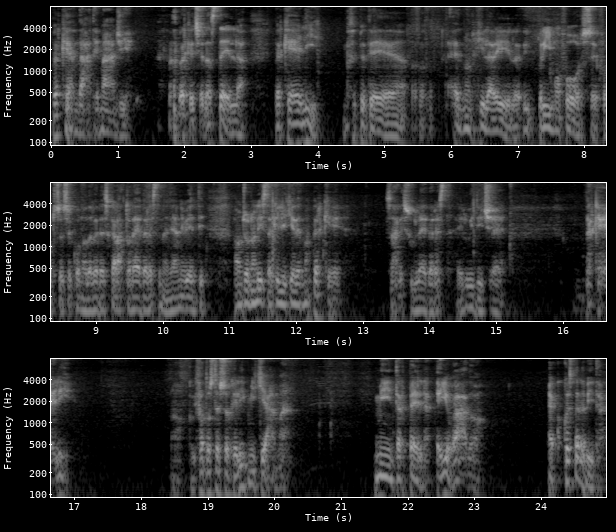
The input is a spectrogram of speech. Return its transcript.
Perché andate magi? Perché c'è la stella, perché è lì. Sapete, Edmund Hillary, il primo forse, forse il secondo ad avere scalato l'Everest negli anni 20, a un giornalista che gli chiede ma perché sali sull'Everest? E lui dice perché è lì. No, il fatto stesso che lì mi chiama, mi interpella e io vado. Ecco, questa è la vita,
